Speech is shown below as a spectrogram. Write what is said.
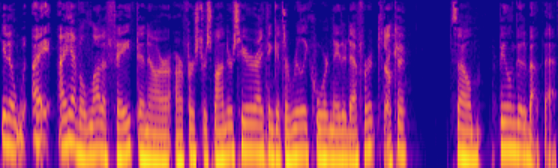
you know, I I have a lot of faith in our our first responders here. I think it's a really coordinated effort. Okay. So feeling good about that.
